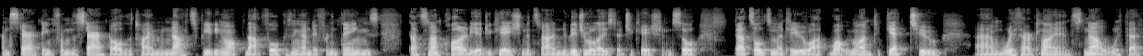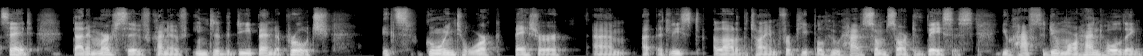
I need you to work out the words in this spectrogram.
and starting from the start all the time and not speeding up, not focusing on different things, that's not quality education. It's not individualized education. So that's ultimately what, what we want to get to um, with our clients. Now, with that said, that immersive kind of into the deep end approach, it's going to work better um, at least a lot of the time for people who have some sort of basis. You have to do more hand holding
